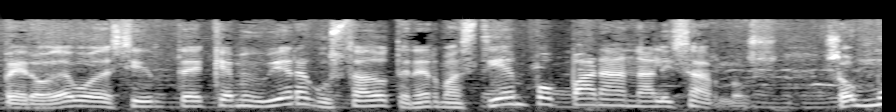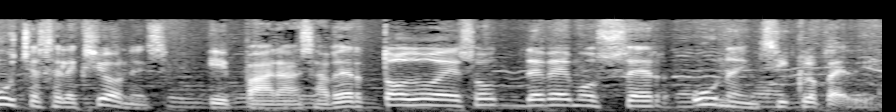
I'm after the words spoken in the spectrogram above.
pero debo decirte que me hubiera gustado tener más tiempo para analizarlos. Son muchas elecciones y para saber todo eso debemos ser una enciclopedia.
